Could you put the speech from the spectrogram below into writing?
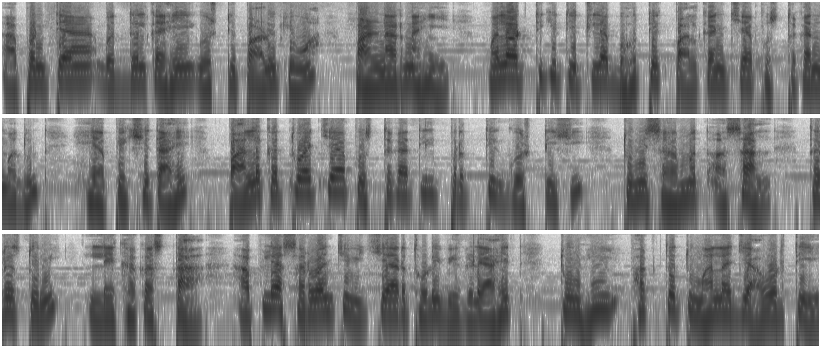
आपण त्याबद्दल काही गोष्टी पाळू किंवा पाळणार नाही. मला वाटते की तिथल्या बहुतेक पालकांच्या पुस्तकांमधून हे अपेक्षित आहे. पालकत्वाच्या पुस्तकातील प्रत्येक गोष्टीशी तुम्ही सहमत असाल तरच तुम्ही लेखक असता. आपल्या सर्वांचे विचार थोडे वेगळे आहेत. तुम्ही फक्त तुम्हाला जे आवडते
